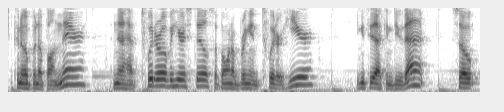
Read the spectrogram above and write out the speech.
it's going to open up on there. And then I have Twitter over here still. So if I want to bring in Twitter here, you can see that I can do that. So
